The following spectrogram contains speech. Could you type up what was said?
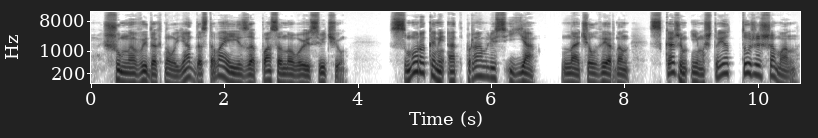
– шумно выдохнул я, доставая из запаса новую свечу. «С мороками отправлюсь я», – начал Вернон. «Скажем им, что я тоже шаман.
